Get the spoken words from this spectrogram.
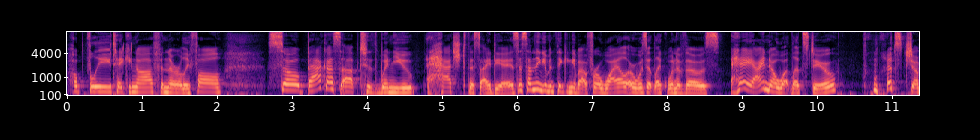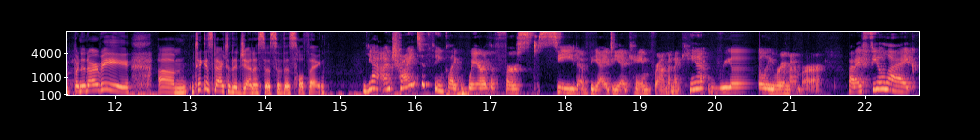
hopefully taking off in the early fall. So back us up to when you hatched this idea. Is this something you've been thinking about for a while, or was it like one of those, "Hey, I know what let's do"? let's jump in an RV. Um, take us back to the genesis of this whole thing. Yeah, I'm trying to think like where the first seed of the idea came from, and I can't really remember. But I feel like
